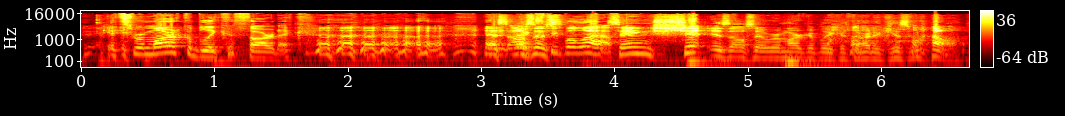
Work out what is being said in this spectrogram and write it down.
It's remarkably cathartic. Yes, it also makes people laugh. Saying shit is also remarkably cathartic as well.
